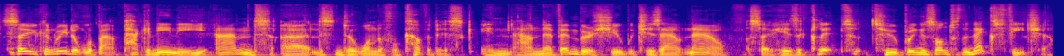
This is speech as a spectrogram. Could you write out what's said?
so you can read all about Paganini and uh, listen to a wonderful cover disc in our November issue, which is out now. So here's a clip to bring us on to the next feature.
